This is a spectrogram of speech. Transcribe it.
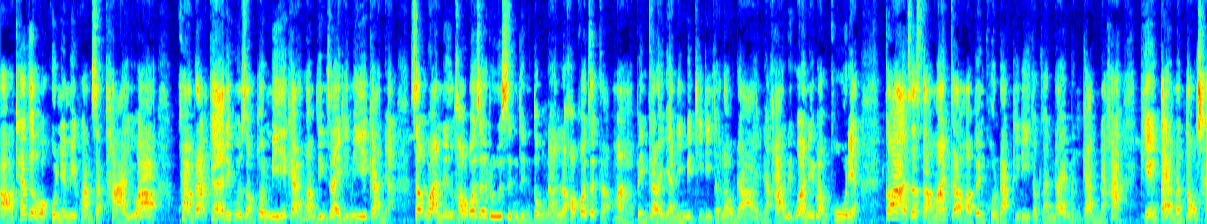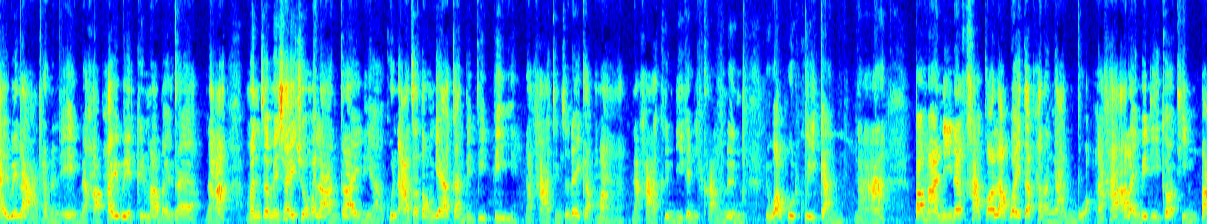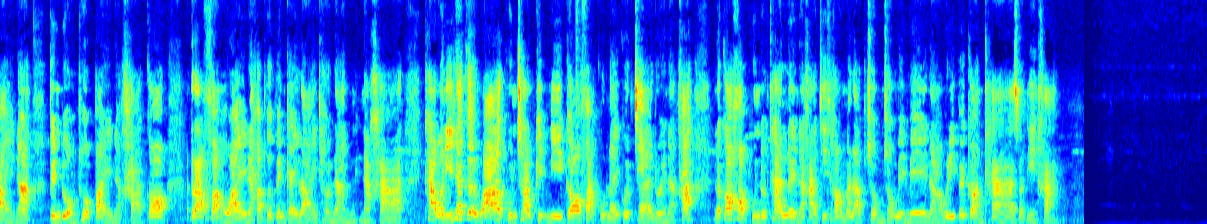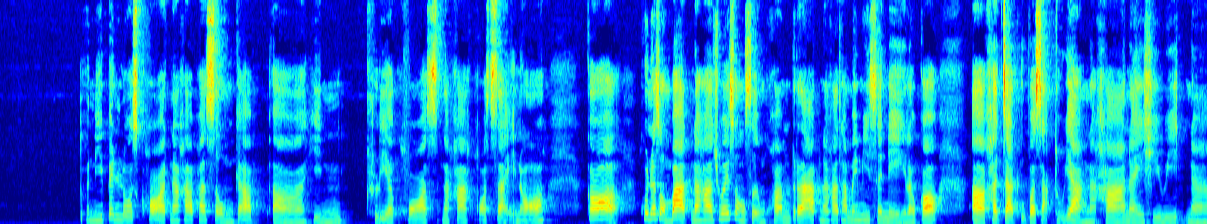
อ่าถ้าเกิดว่าคุณยังมีความศรัทธาอยู่ว่าความรักแท้ที่คุณสองคนมีให้กันความจริงใจที่มีให้กันเนี่ยสักวันหนึ่งเขาก็จะรู้ซึ้งถึงตรงนั้น แล้วเขาก็จะกลับมาเป็นกัลยาณมิตรที่ดีต่อเราได้นะคะ หรือว่าในบางคู่เนี่ยก็อาจจะสามารถกลับมาเป็นคนรักที่ดีต่อกันได้เหมือนกันนะคะ เพียงแต่มันต้องใช้เวลาเท่านั้นเองนะคะไพ่เวทขึ้นมาใบแรกนะมันจะไม่ใช่ช่วงเวลาใกลเนี้ยคุณอาจจะต้องแยกกันเป็นปีๆนะคะ ถึงจะได้กลับมานะคะ คืนดีกันอีกครั้งหนึ่งหรือว่าพูดคุยกันนะ ประมาณนี้นะคะก็รับไว้แต่พลังงานบวกนะคะ อะไรไม่ดีก็ทิ้งไปนะ เป็นดวงทั่วไปนะคะ ก็รับฟังไว้นะคะ เพื่อเป็นไกด์ไลน์เท่านั้นนะคะ ค่ะวันนี้ถ้าเกิดว่าคุณชอบคลิปนี้ก็ฝากกดไลค์กดแชร์ด้วยนะคะ แล้วก็ขอบคุณทุกท่านเลยนะคะ ที่เข้ามารับชมช่องเมเม่นะวันนี้ไปก่อนค่ะสวัสดีค่ะ วนี้เป็นโรสคอร์สนะคะ ผสมกับหินเคลียร์ควอสนะคะควอสใสเนาะก็คุณสมบัตินะคะ ช่วยส่งเสริมความรักนะคะทำให้มีเสน่ห์แล้วก็ขจัดอุปสรรคทุกอย่างนะคะในชีวิตนะ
